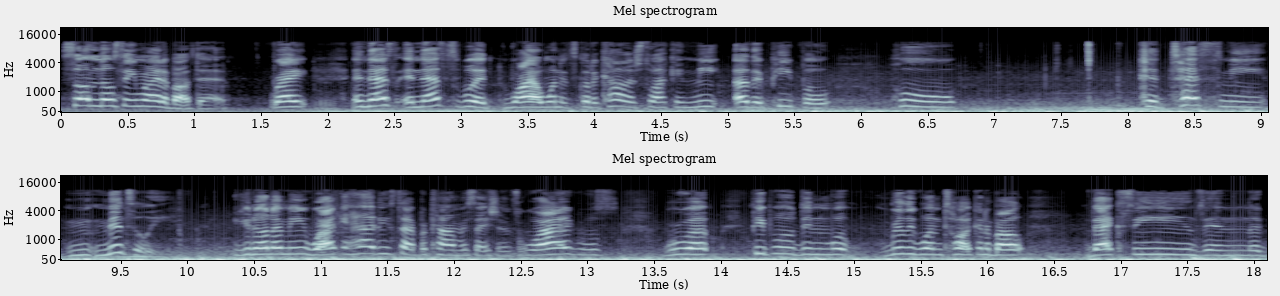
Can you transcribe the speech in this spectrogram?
Something don't seem right about that, right? And that's and that's what why I wanted to go to college so I can meet other people who could test me mentally. You know what I mean? Where I can have these type of conversations. Where I was grew up, people didn't really wasn't talking about vaccines and the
